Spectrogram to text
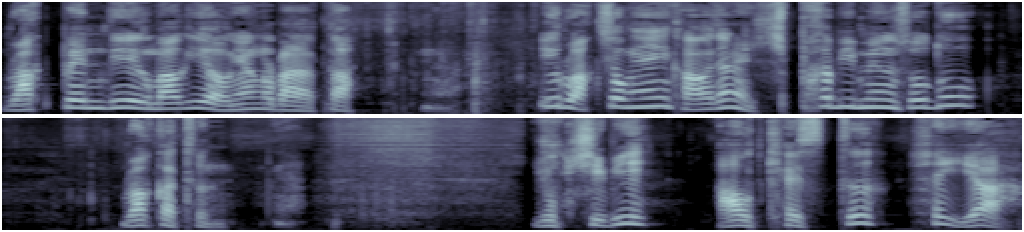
락 밴드의 음악이 영향을 받았다. 이 락 성향이 강하잖아요. 힙합이면서도 락 같은 60이 아웃캐스트 헤이야.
